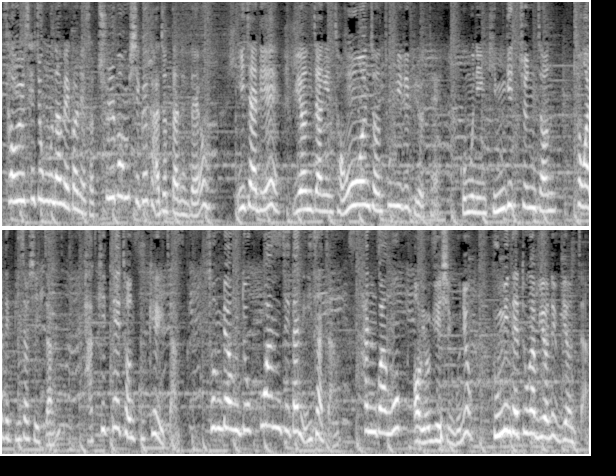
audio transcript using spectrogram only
서울 세종문화회관에서 출범식을 가졌다는데요. 이 자리에 위원장인 정호원 전 총리를 비롯해 고문인 김기춘 전 청와대 비서실장, 박희태 전 국회의장, 손병두 호암재단 이사장, 한광옥, 어, 여기 계신군요. 국민대통합위원회 위원장,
